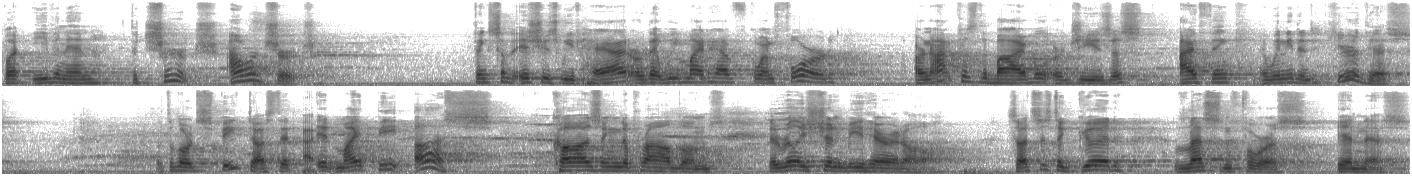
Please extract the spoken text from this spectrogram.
but even in the church, our church. I think some of the issues we've had or that we might have going forward are not because the Bible or Jesus. I think, and we need to hear this, let the Lord speak to us that it might be us causing the problems that really shouldn't be there at all. So that's just a good lesson for us in this.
